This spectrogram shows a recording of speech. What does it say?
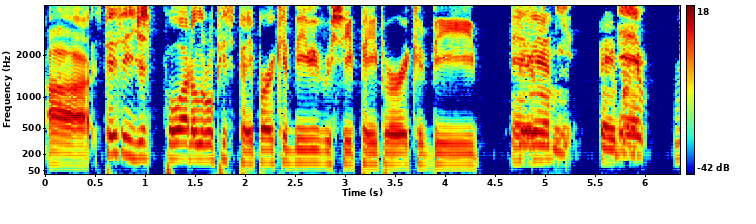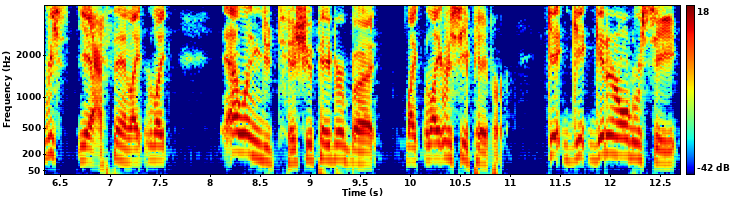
uh, it's basically you just pull out a little piece of paper. It could be receipt paper. It could be. eh, Thin paper. Eh, re- yeah, thin, like like I wouldn't do tissue paper, but like like receipt paper. Get get get an old receipt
